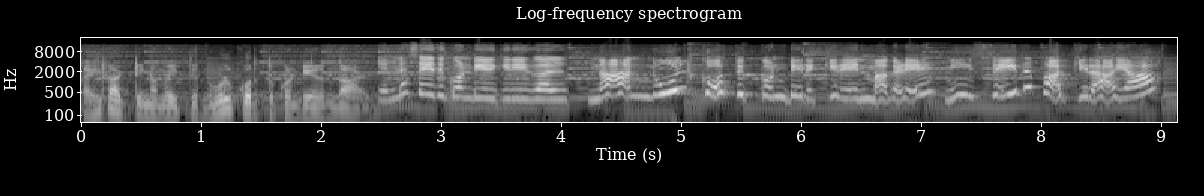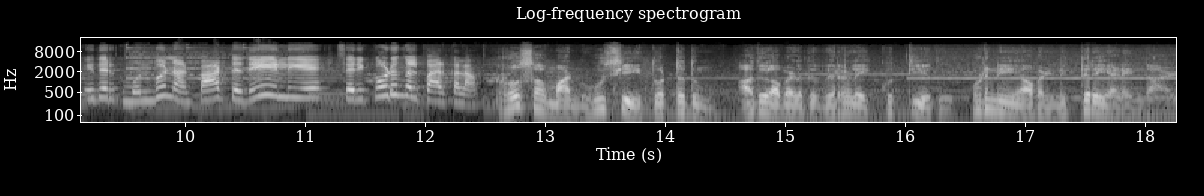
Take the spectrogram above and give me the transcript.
கைராட்டினம் வைத்து நூல் கோர்த்து கொண்டிருந்தாள். என்ன செய்து கொண்டிருக்கிறீர்கள்? நான் நூல் கோத்துக் கொண்டிருக்கிறேன் மகளே. நீ செய்து பார்க்கிறாயா? இதற்கு முன்பு நான் பார்த்ததே இல்லையே. சரி கொடுங்கள் பார்க்கலாம். ரோசாமான் ஊசியை தொட்டதும் அது அவளது விரலை குத்தியது. உடனே அவள் நித்திரை அடைந்தாள்.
